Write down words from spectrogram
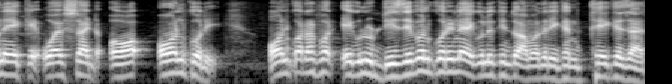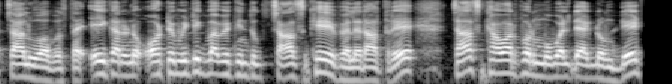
অনেক ওয়েবসাইট অন করি। অন করার পর এগুলো ডিজেবল করি না, এগুলো কিন্তু আমাদের এখানে থেকে যায়, চালু অবস্থায়। এই কারণে অটোমেটিকভাবে কিন্তু চার্জ খেয়ে ফেলে রাত্রে। চার্জ খাওয়ার পর মোবাইলটা একদম ডেড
